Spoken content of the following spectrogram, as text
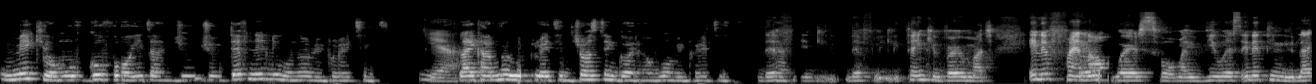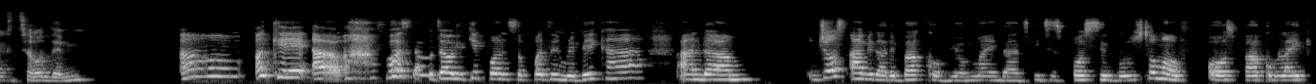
make your move, go for it, and you you definitely will not regret it. Yeah. Like I'm not regretting, trusting God, I won't regret it. Definitely, definitely. Thank you very much. Any final words for my viewers? Anything you'd like to tell them? Um, okay. Um, first I will tell you keep on supporting Rebecca and um just have it at the back of your mind that it is possible. Some of us back home, like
